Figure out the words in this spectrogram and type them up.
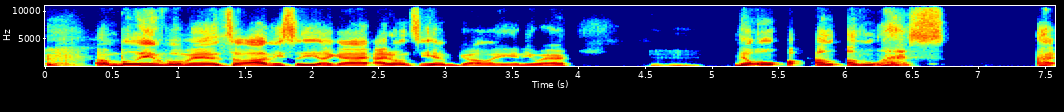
sure. Unbelievable, man. So obviously, like I, I don't see him going anywhere. Mhm. The o- unless I,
